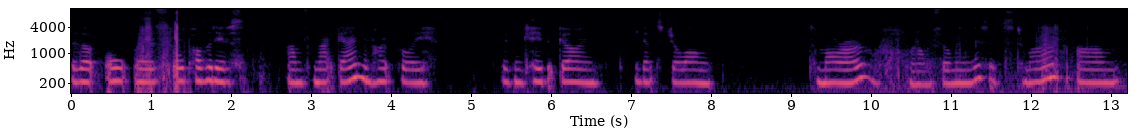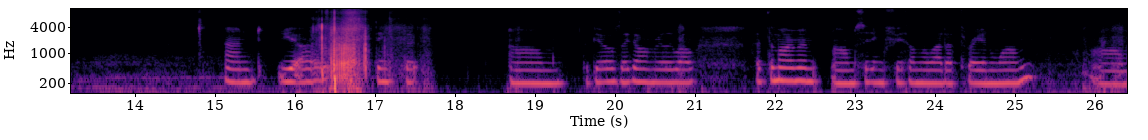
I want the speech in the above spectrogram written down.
there's a, all there's all positives um, from that game, and hopefully we can keep it going against Geelong tomorrow. When I'm filming this, it's tomorrow. Um, and yeah, I think that um, the girls they're going really well. At the moment, I'm sitting fifth on the ladder, three and one. Um,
